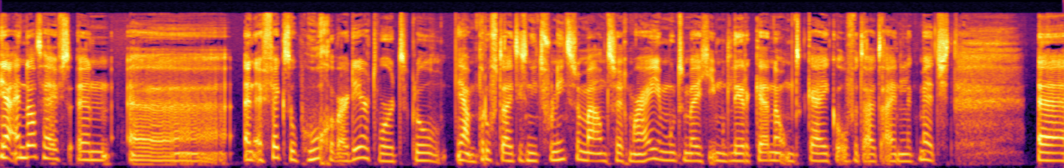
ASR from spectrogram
Ja, en dat heeft een, uh, een effect op hoe gewaardeerd wordt. Ik bedoel, ja, een proeftijd is niet voor niets een maand, zeg maar. Je moet een beetje iemand leren kennen om te kijken of het uiteindelijk matcht. Uh,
